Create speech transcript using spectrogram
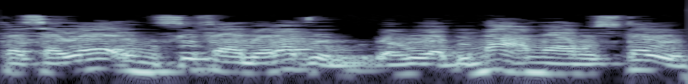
فسواء صفة لرجل وهو بمعنى مستو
